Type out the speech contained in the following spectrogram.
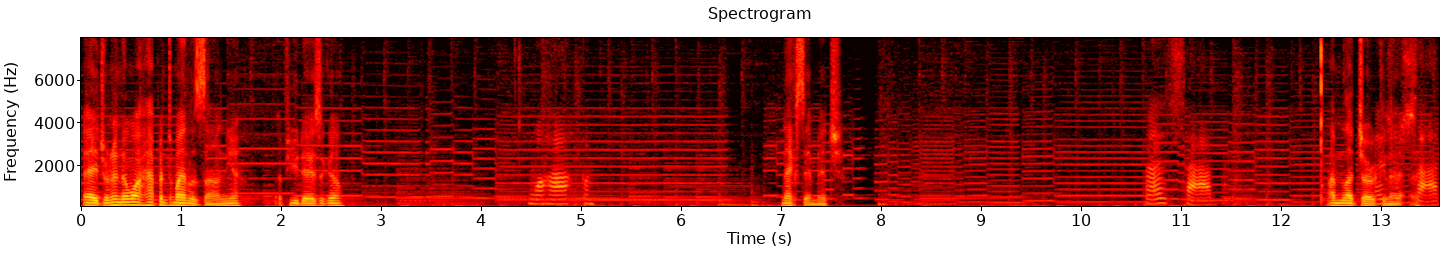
Hey, do you want to know what happened to my lasagna a few days ago? What happened? Next image. That's sad. I'm not joking. That's sad.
